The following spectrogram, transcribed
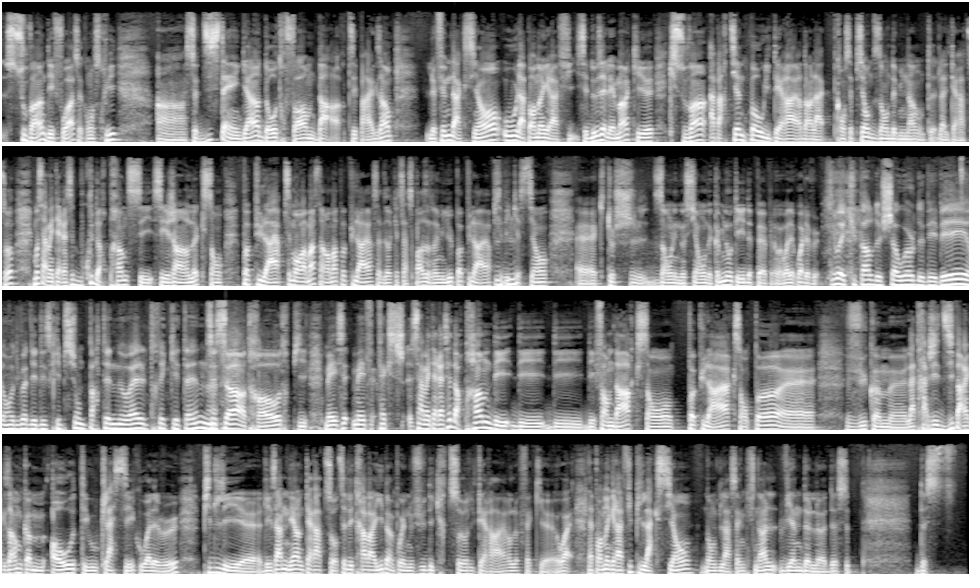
souvent, des fois, se construit en se distinguant d'autres formes d'art. Tu sais, par exemple, le film d'action ou la pornographie. C'est deux éléments qui, qui souvent appartiennent pas au littéraire dans la conception, disons, dominante de la littérature. Moi, ça m'intéressait beaucoup de reprendre ces, ces genres-là qui sont populaires. Puis mon roman, c'est un roman populaire, ça veut dire que ça se passe dans un milieu populaire. Puis c'est des mm-hmm. questions euh, qui touchent, disons, les notions de communauté, de peuple, whatever. Ouais, tu parles de shower de bébé, on voit des descriptions de parties de Noël très quétaines. C'est ça, entre autres. Puis, mais, mais fait que ça m'intéressait de reprendre des, des, des, des formes d'art qui sont populaires, qui sont pas euh, vues comme euh, la tragédie par exemple comme haute ou classique ou whatever puis de les euh, les amener en littérature tu sais les travailler d'un point de vue d'écriture littéraire là. Fait que euh, ouais. La pornographie puis l'action donc de la scène finale viennent de là de ce de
